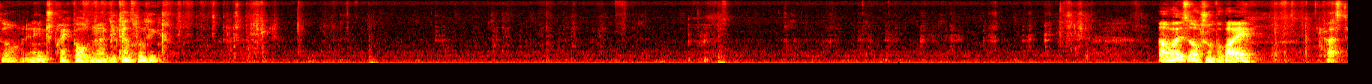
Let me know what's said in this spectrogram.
So, in den Sprechpausen hören Sie Tanzmusik. Aber ist auch schon vorbei. Passt.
